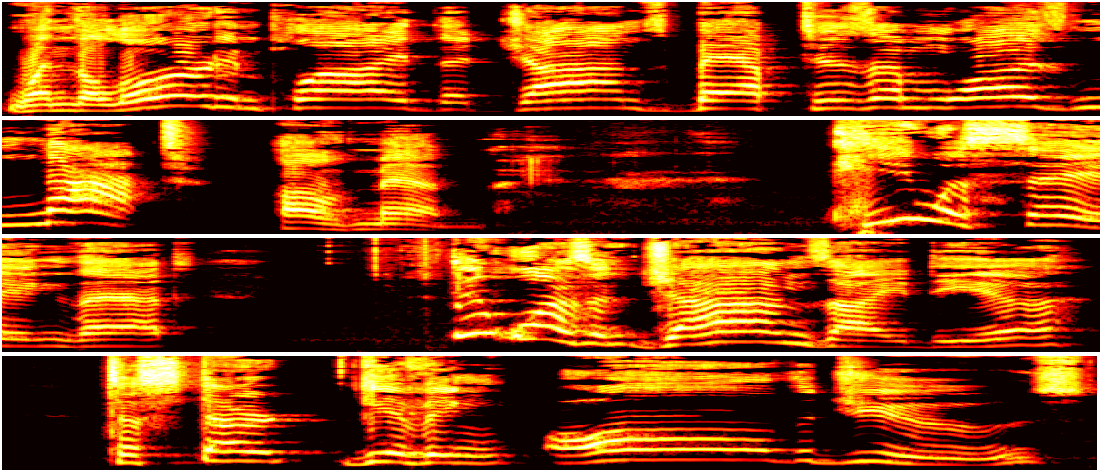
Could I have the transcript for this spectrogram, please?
when the Lord implied that John's baptism was not of men, he was saying that it wasn't John's idea to start giving all the Jews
